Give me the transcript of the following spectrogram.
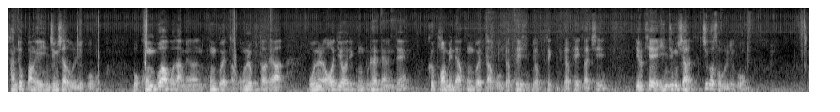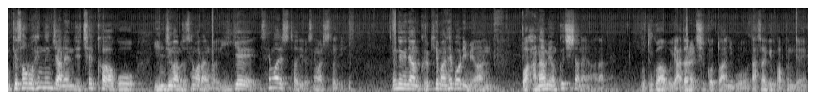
단톡방에 인증샷 올리고 뭐 공부하고 나면 공부했다고 오늘부터 내가 오늘 어디 어디 공부를 해야 되는데 그 범위 내가 공부했다고 몇 페이지 몇, 페이지, 몇 페이지까지 이렇게 인증샷 찍어서 올리고 이렇게 서로 했는지 안 했는지 체크하고 인증하면서 생활하는 거예요. 이게 생활 스터디래 생활 스터디. 근데 그냥 그렇게만 해버리면 뭐 안 하면 끝이잖아요. 안 하면 뭐 누가 뭐 야단을 칠 것도 아니고 나살기도 바쁜데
